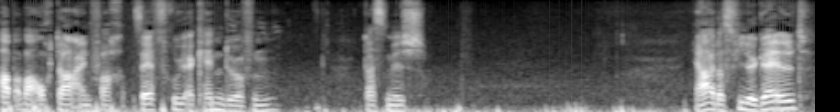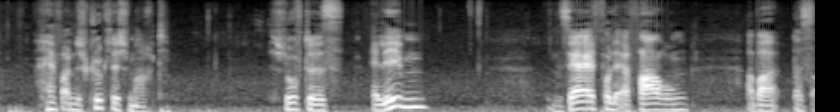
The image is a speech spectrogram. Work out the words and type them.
habe aber auch da einfach sehr früh erkennen dürfen, dass mich ja, das viele Geld einfach nicht glücklich macht. Ich durfte es erleben, eine sehr wertvolle Erfahrung, aber das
